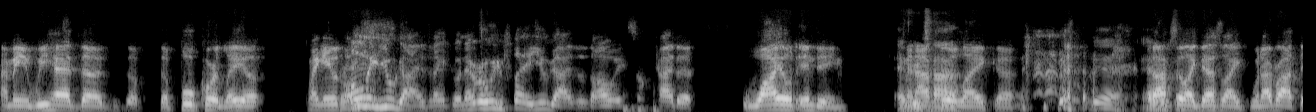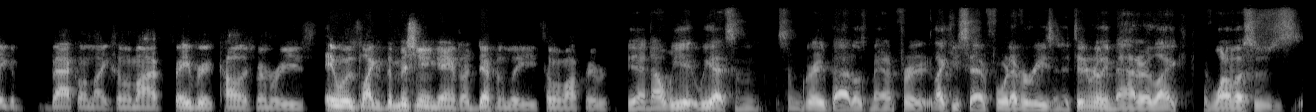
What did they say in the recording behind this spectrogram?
I mean, we had the the, the full court layup. Like it was Crazy. only you guys. Like whenever we play you guys, there's always some kind of wild ending. every and I time feel like, uh, yeah and I feel like that's like whenever I think back on like some of my favorite college memories, it was like the Michigan games are definitely some of my favorite. Yeah, no, we we had some some great battles, man. For like you said, for whatever reason, it didn't really matter. Like if one of us was,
